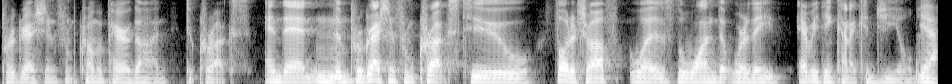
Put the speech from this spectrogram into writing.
progression from Chroma Paragon to Crux. And then the mm-hmm. progression from Crux to Phototroph was the one that where they everything kind of congealed. Yeah.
